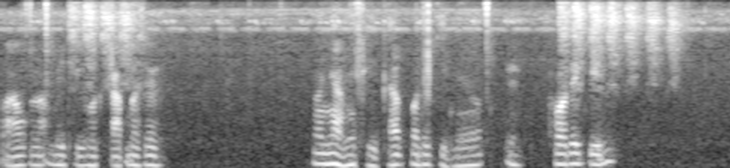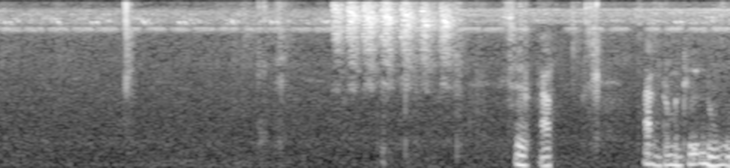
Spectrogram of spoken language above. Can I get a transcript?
ฟ้าวก็ละไม่ถือหดกลับมาเซอนอนย่างไม่ถือครับพอได้กินเนาะพอได้กิน เสือกลับสั่งทำมันถือหนู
